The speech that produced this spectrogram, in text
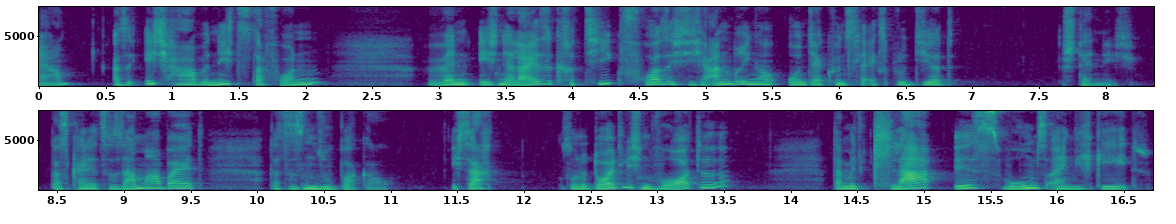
Ja, also ich habe nichts davon, wenn ich eine leise Kritik vorsichtig anbringe und der Künstler explodiert ständig. Das ist keine Zusammenarbeit, das ist ein Super-GAU. Ich sage so eine deutlichen Worte, damit klar ist, worum es eigentlich geht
